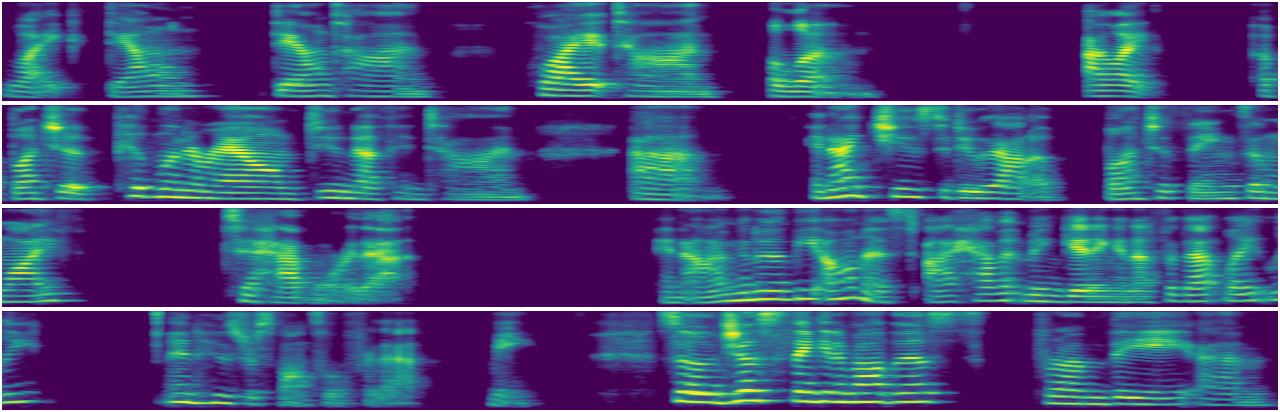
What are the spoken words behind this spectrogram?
like down downtime, quiet time alone. I like a bunch of piddling around, do nothing time. Um, and I choose to do without a bunch of things in life to have more of that. And I'm going to be honest, I haven't been getting enough of that lately. And who's responsible for that? Me. So just thinking about this from the um,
